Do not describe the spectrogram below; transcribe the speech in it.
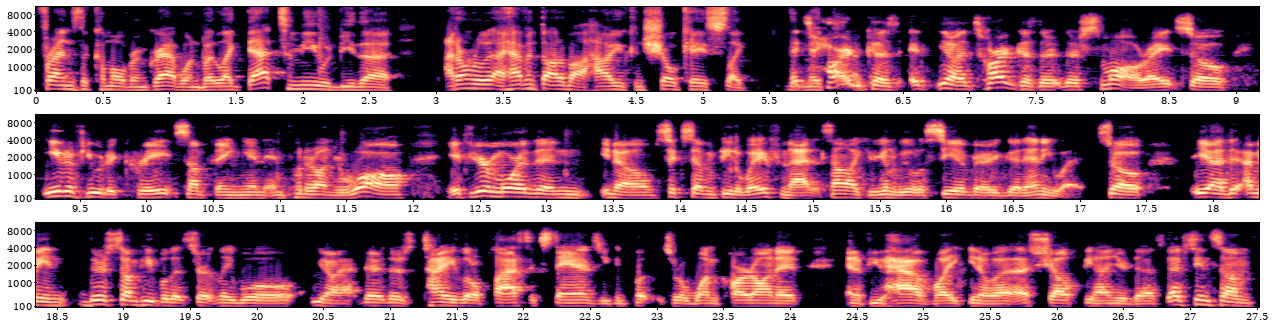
friends to come over and grab one but like that to me would be the I don't really, I haven't thought about how you can showcase like. It's hard because it, you know it's hard because they're they're small, right? So even if you were to create something and, and put it on your wall, if you're more than you know six seven feet away from that, it's not like you're going to be able to see it very good anyway. So yeah, I mean, there's some people that certainly will, you know, there, there's tiny little plastic stands you can put sort of one card on it, and if you have like you know a, a shelf behind your desk, I've seen some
